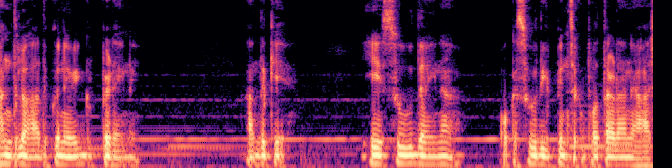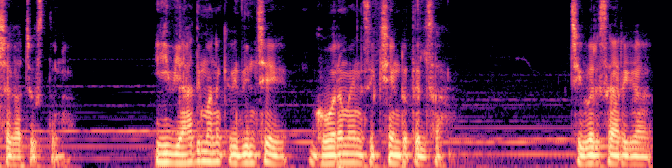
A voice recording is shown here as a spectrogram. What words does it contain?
అందులో ఆదుకునేవి గుప్పెడైనాయి. అందుకే ఏ సూదైనా ఒక సూది ఇప్పించకపోతాడా అని ఆశగా చూస్తున్నా. ఈ వ్యాధి మనకి విధించే ఘోరమైన శిక్ష ఏంటో తెలుసా? చివరిసారిగా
